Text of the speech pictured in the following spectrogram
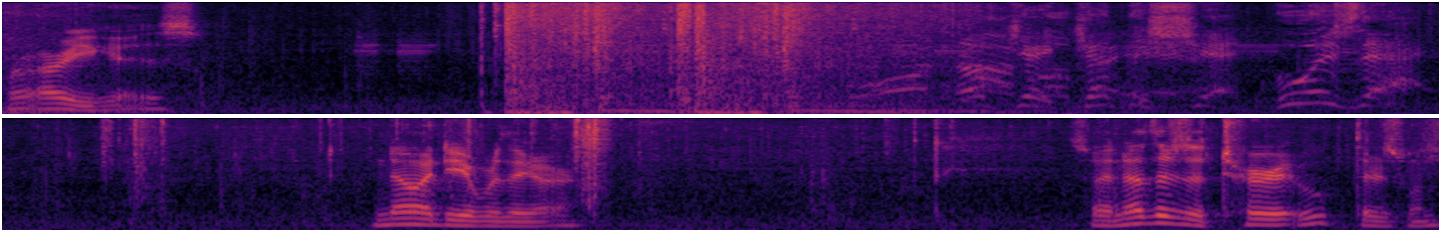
Where are you guys? Okay, cut the shit. Who is that? No idea where they are. So I know there's a turret. Oop, there's one.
